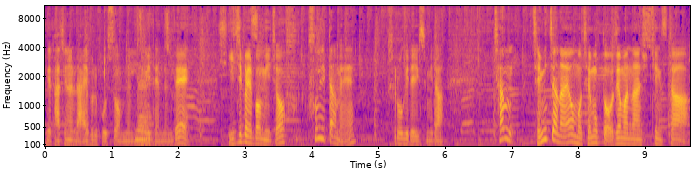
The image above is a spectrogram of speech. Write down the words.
이제 다시는 라이브를 볼 수 없는 네. 틈이 됐는데 2집 앨범이죠. 후일담에 수록이 되어 있습니다. 참 재밌잖아요. 뭐 제목도 어제 만난 슈팅스타.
